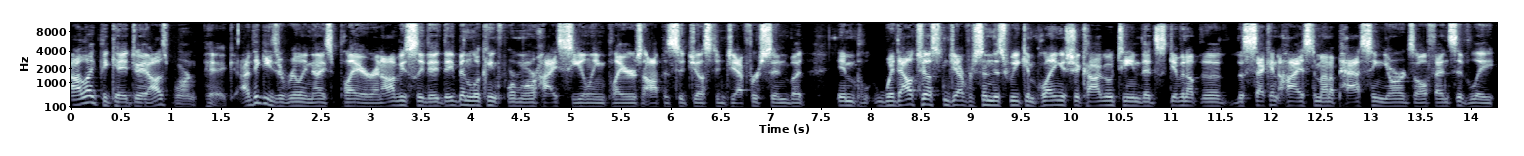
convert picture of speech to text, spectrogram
I like the KJ Osborn pick. I think he's a really nice player. And obviously, they, they've been looking for more high ceiling players opposite Justin Jefferson. But in, without Justin Jefferson this week and playing a Chicago team that's given up the, the second highest amount of passing yards offensively,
